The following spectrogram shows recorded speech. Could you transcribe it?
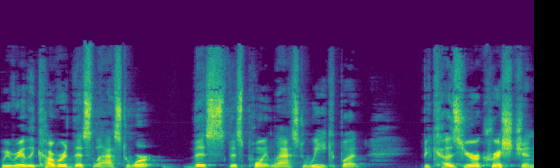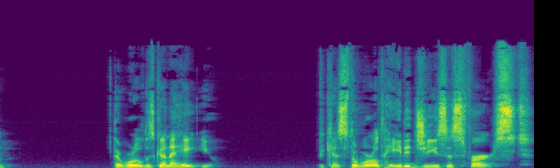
We really covered this last wor- this this point last week, but because you're a Christian, the world is going to hate you. Because the world hated Jesus first.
